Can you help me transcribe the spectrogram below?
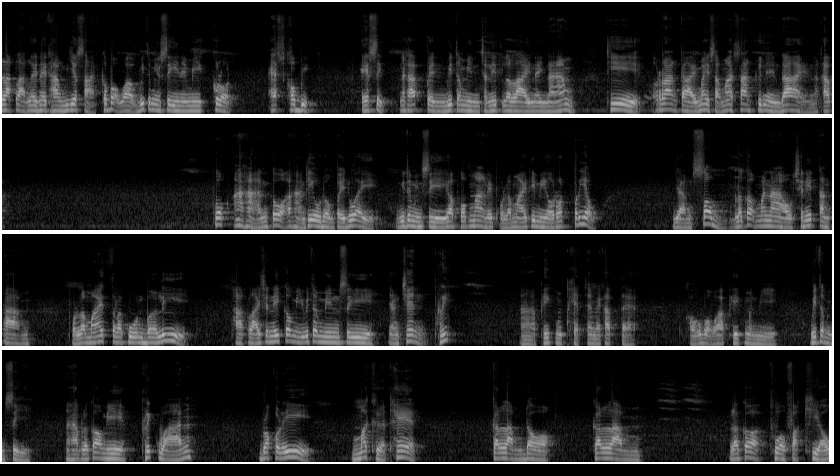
หลักๆเลยในทางวิทยาศาสตร์ก็บอกว่าวิตามินซีเนี่ยมีกรดแอสคอบิกแอซิดนะครับเป็นวิตามินชนิดละลายในน้ำ ที่ร่างกายไม่สามารถสร้างขึ้นเองได้นะครับ พวกอาหารก็บอกอาหารที่อุดมไปด้วยวิตามินซีก็พบมากในผลไม้ที่มีรสเปรี้ยว อย่างส้มแล้วก็มะนาวชนิดต่างๆ ผลไม้ตระกูลเบอร์รี่ ผักหลายชนิดก็มีวิตามินซี อย่างเช่นพริกอ่าพริกมันเผ็ดใช่ไหมครับ แต่เขาก็บอกว่าพริกมันมีวิตามินซี นะครับ แล้วก็มีพริกหวานบรอกโคลีมะเขือเทศกระหล่ำดอกกระหล่ำแล้วก็ถั่วฝักเขียว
